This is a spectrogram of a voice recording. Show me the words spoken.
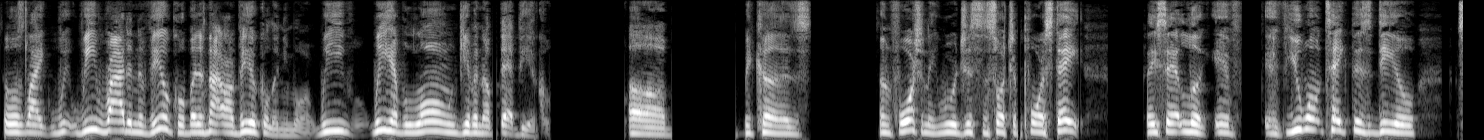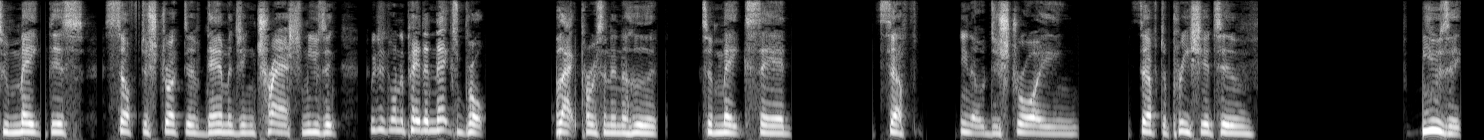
So it's like we, we ride in the vehicle, but it's not our vehicle anymore. We we have long given up that vehicle. Uh because unfortunately we were just in such a poor state. They said, look, if if you won't take this deal to make this self-destructive, damaging trash music, we're just gonna pay the next broke black person in the hood to make said self, you know, destroying, self-depreciative music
